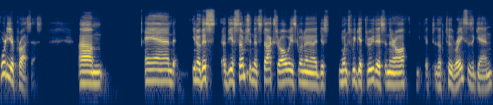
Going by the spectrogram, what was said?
40 year process. Um, and you know, this the assumption that stocks are always going to just once we get through this and they're off to the, to the races again.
